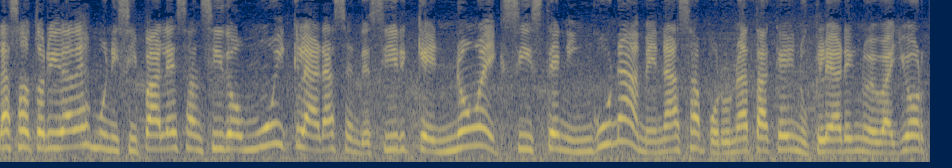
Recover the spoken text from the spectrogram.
Las autoridades municipales han sido muy claras en decir que no existe ninguna amenaza por un ataque nuclear en Nueva York,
